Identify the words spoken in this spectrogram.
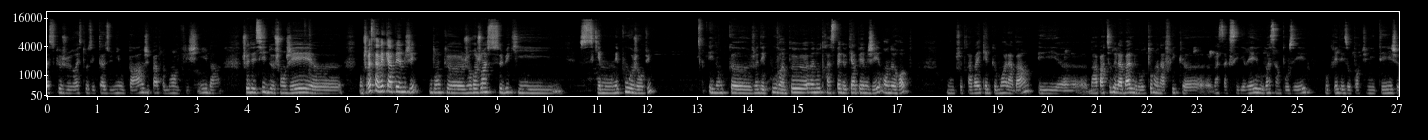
est-ce que je reste aux États-Unis ou pas. J'ai pas vraiment réfléchi. Ben, je décide de changer. Euh, donc, je reste avec KPMG. Donc, je rejoins celui qui, qui est mon époux aujourd'hui. Et donc, euh, je découvre un peu un autre aspect de KPMG en Europe. Donc, je travaille quelques mois là-bas. Et euh, bah, à partir de là-bas, le retour en Afrique euh, va s'accélérer ou va s'imposer pour créer des opportunités. Je,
